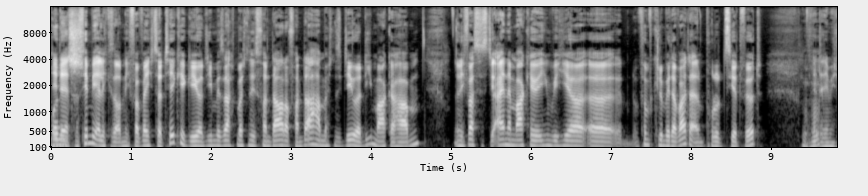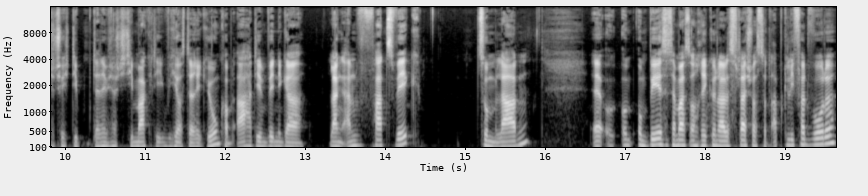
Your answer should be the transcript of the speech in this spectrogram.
Nee, der interessiert mich ehrlich gesagt auch nicht, weil wenn ich zur Theke gehe und die mir sagt, möchten Sie es von da oder von da haben, möchten Sie die oder die Marke haben und ich weiß, dass die eine Marke irgendwie hier äh, fünf Kilometer weiter produziert wird, Mhm. dann nehme ich natürlich die, dann nehme ich natürlich die Marke, die irgendwie hier aus der Region kommt. A, hat die einen weniger langen Anfahrtsweg zum Laden äh, und, und B, ist es ja meist auch regionales Fleisch, was dort abgeliefert wurde.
